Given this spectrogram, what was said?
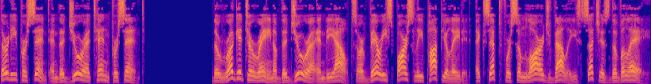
30% and the Jura 10%. The rugged terrain of the Jura and the Alps are very sparsely populated, except for some large valleys such as the Valais.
